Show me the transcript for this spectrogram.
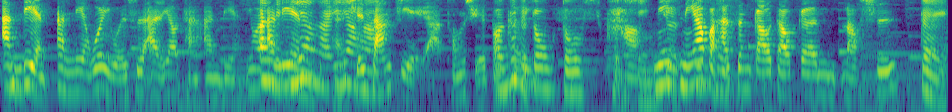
暗恋暗恋，我以为是爱要谈暗恋，因为暗恋学长姐呀、啊、同学都哦，那个都都可行，你你要。要把它升高到跟老师。对，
